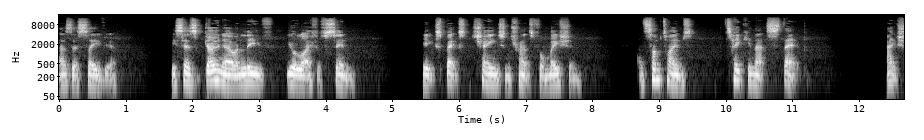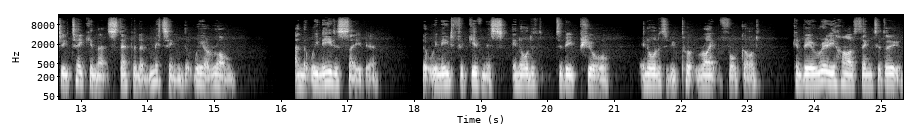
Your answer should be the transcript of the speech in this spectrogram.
as their Saviour. He says, Go now and leave your life of sin. He expects change and transformation. And sometimes taking that step, actually taking that step and admitting that we are wrong and that we need a Saviour, that we need forgiveness in order to be pure, in order to be put right before God, can be a really hard thing to do.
